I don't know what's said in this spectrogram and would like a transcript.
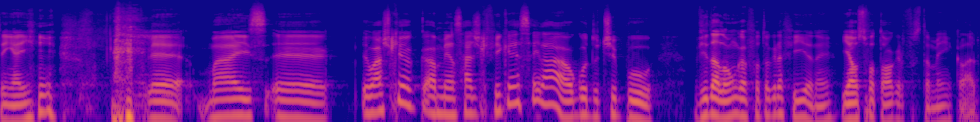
tem aí. É, mas é, eu acho que a, mensagem que fica é, sei lá, algo do tipo vida longa à fotografia, né? E aos fotógrafos também, claro.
